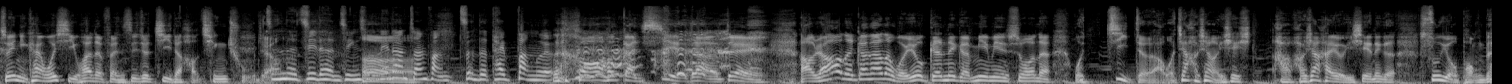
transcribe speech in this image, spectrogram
所以你看，我喜欢的粉丝就记得好清楚，这样。真的记得很清楚，嗯、那段专访真的太棒了，哦，好感谢这样，对，好，然后呢，刚刚呢，我又跟那个面面说呢，我记得啊，我家好像有一些，好，好像还有一些那个苏有朋的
